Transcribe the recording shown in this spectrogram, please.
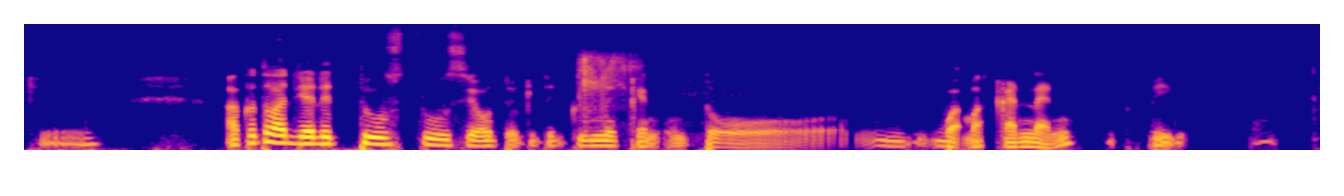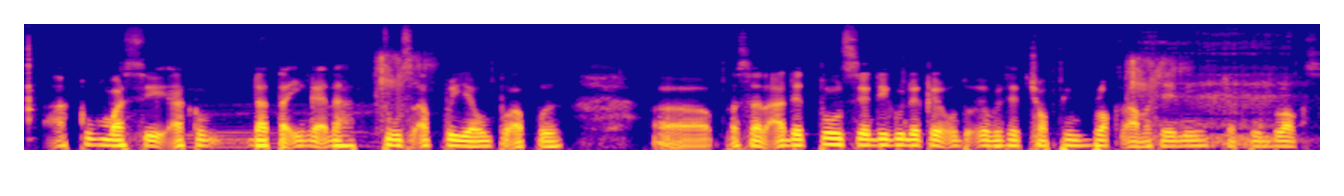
okay aku tahu dia ada tools tools yang untuk kita gunakan untuk buat makanan tapi aku masih aku dah tak ingat dah tools apa yang untuk apa. Uh, pasal ada tools yang digunakan untuk macam chopping blocks ah macam ni chopping blocks.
